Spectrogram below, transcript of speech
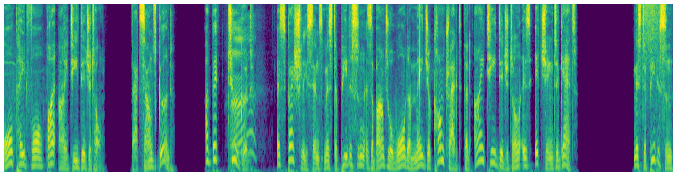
all paid for by IT Digital. That sounds good. A bit too good, especially since Mr. Peterson is about to award a major contract that IT Digital is itching to get. Mr. Peterson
